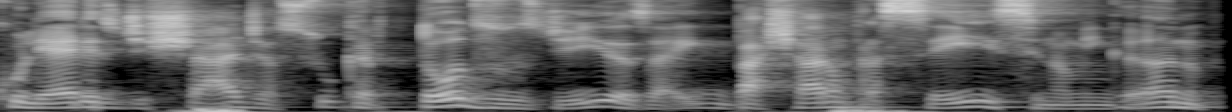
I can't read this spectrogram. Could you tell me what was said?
colheres de chá de açúcar todos os dias, aí baixaram para 6, se não me engano.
